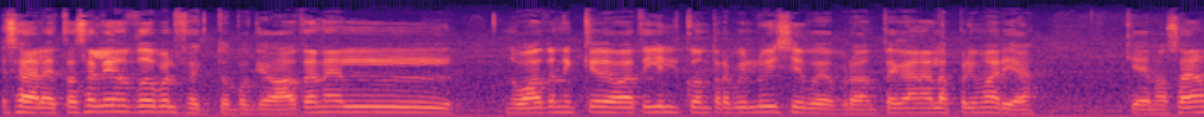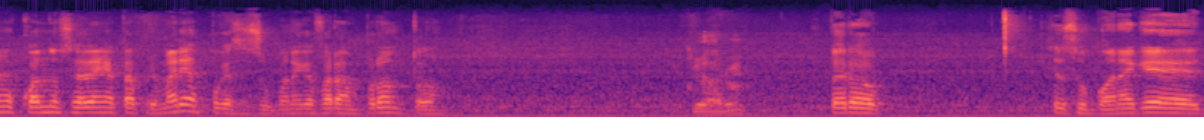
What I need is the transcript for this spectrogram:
O sea, le está saliendo todo perfecto porque va a tener. No va a tener que debatir contra Pierluisi porque probablemente gane las primarias. Que no sabemos cuándo se den estas primarias porque se supone que fueran pronto. Claro. Pero se supone que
